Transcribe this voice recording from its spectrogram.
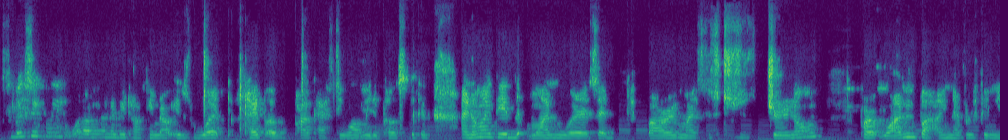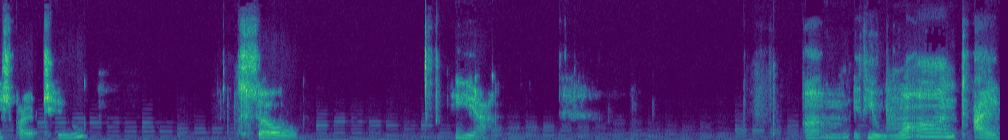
so basically what i'm going to be talking about is what type of podcast you want me to post because i know i did one where it said borrowing my sister's journal part one but i never finished part two so yeah um if you want i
